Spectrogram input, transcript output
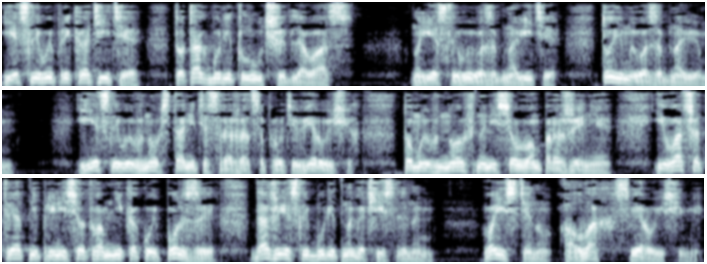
Если вы прекратите, то так будет лучше для вас. Но если вы возобновите, то и мы возобновим. И если вы вновь станете сражаться против верующих, то мы вновь нанесем вам поражение, и ваш отряд не принесет вам никакой пользы, даже если будет многочисленным. Воистину, Аллах с верующими.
